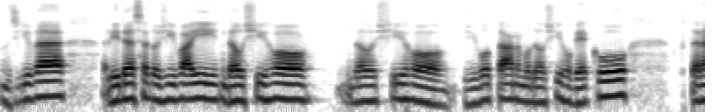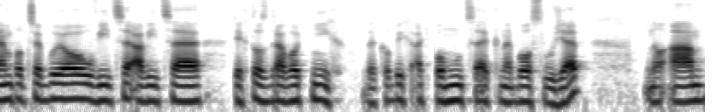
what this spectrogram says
dříve lidé se dožívají delšího, delšího života nebo delšího věku, v kterém potřebují více a více těchto zdravotních, řekl bych, ať pomůcek nebo služeb. No a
